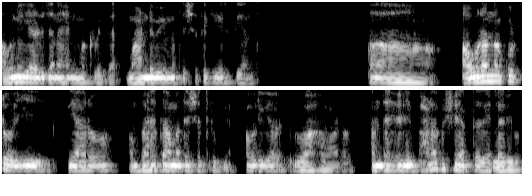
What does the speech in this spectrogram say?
ಅವನಿಗೆ ಎರಡು ಜನ ಹೆಣ್ಮಕ್ಳಿದ್ದಾರೆ, ಮಾಂಡವಿ ಮತ್ತೆ ಶತಕೀರ್ತಿ ಅಂತ. ಆ, ಅವರನ್ನ ಕೊಟ್ಟು ಈ ಯಾರು, ಭರತ ಮತ್ತೆ ಶತ್ರುಘ್ನ, ಅವರಿಗೆ ವಿವಾಹ ಮಾಡು ಅಂತ ಹೇಳಿ ಬಹಳ ಖುಷಿ ಆಗ್ತದೆ ಎಲ್ಲರಿಗೂ.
